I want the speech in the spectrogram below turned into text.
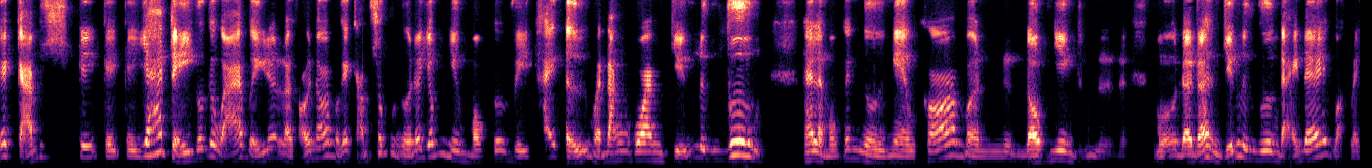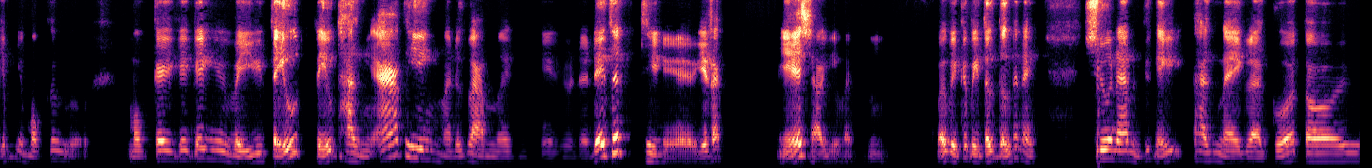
cái cảm cái cái cái giá trị của cái quả vị đó là khỏi nói mà cái cảm xúc của người nó giống như một cái vị thái tử mà đăng quan chuyển lưng vương, hay là một cái người nghèo khó mà đột nhiên trở thành chuyển lưng vương đại đế, hoặc là giống như một cái một cái cái cái vị tiểu tiểu thần á thiên mà được làm ờ, ờ, đế thích thì ờ, vậy đó dễ sợ như vậy. Ừ. Bởi vì cái vị tưởng tượng thế này xưa nay mình cứ nghĩ thân này là của tôi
